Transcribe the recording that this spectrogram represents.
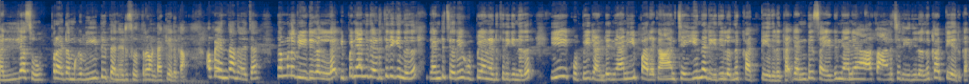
നല്ല സൂപ്പറായിട്ട് നമുക്ക് വീട്ടിൽ തന്നെ ഒരു സൂത്രം ഉണ്ടാക്കിയെടുക്കാം. അപ്പോൾ എന്താണെന്ന് വെച്ചാൽ നമ്മൾ വീടുകളിൽ ഇപ്പം ഞാനിത് എടുത്തിരിക്കുന്നത് രണ്ട് ചെറിയ കുപ്പിയാണ് എടുത്തിരിക്കുന്നത്. ഈ കുപ്പി രണ്ട് ഞാൻ ഈ പറ ചെയ്യുന്ന രീതിയിലൊന്ന് കട്ട് ചെയ്തെടുക്കുക രണ്ട് സൈഡ് ഞാൻ ആ കാണിച്ച രീതിയിലൊന്ന് കട്ട് ചെയ്തെടുക്കുക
